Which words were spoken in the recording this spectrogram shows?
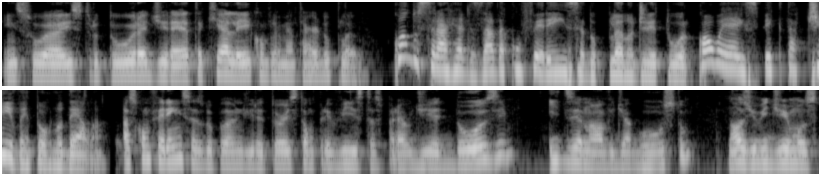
em sua estrutura direta, que é a lei complementar do plano. Quando será realizada a conferência do plano diretor? Qual é a expectativa em torno dela? As conferências do plano diretor estão previstas para o dia 12 e 19 de agosto. Nós dividimos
